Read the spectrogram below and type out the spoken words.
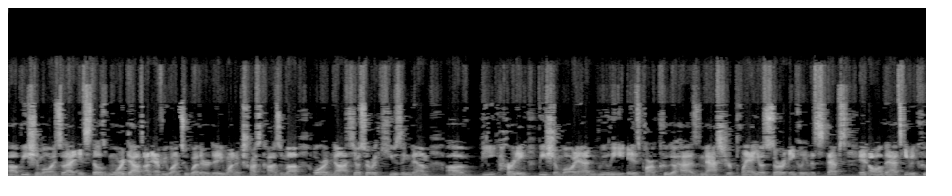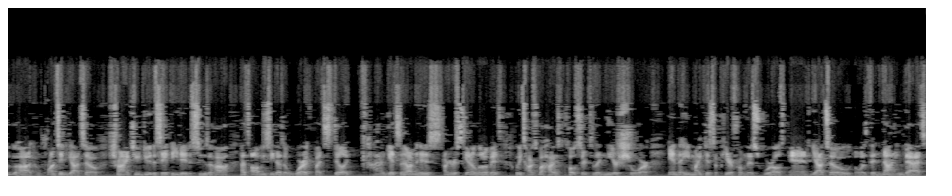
uh, Bishamon. And so that instills more doubts on everyone to whether they want to trust Kazuma or not. You know, sort of accusing them of be hurting Bishamon. And that really is part of Kugaha's master plan. You know, sort of inkling the steps and all that. Even Kugaha confronted Yato, trying to do the same thing he did to Suzuha. That obviously doesn't work, but still, it kind of gets in on his under his skin a little little bit where he talks about how he's closer to the near shore and that he might disappear from this world. And Yato was denying that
